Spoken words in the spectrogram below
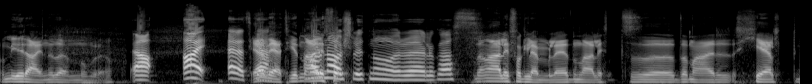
Og mye regn i det nummeret. Ja. Nei, jeg vet ikke. Jeg vet ikke, den er Har du litt noe for- avsluttende ord, Lukas? Den er litt forglemmelig. Den er litt øh, Den er helt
